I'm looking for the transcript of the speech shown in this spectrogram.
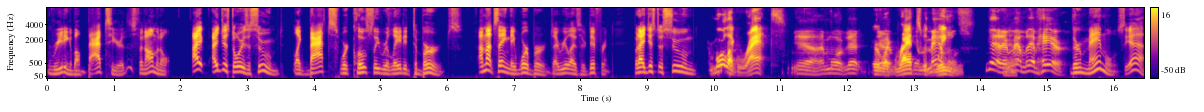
reading about bats here. This is phenomenal. I, I just always assumed like bats were closely related to birds. I'm not saying they were birds. I realize they're different, but I just assumed They're more like rats. Yeah, they're more. They're, They're like rats they're with mammals. wings. Yeah, they're Yeah. mammals. They have hair. they're mammals. Yeah,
